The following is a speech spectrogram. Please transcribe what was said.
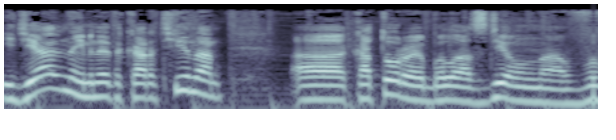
идеальная именно эта картина, которая была сделана в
